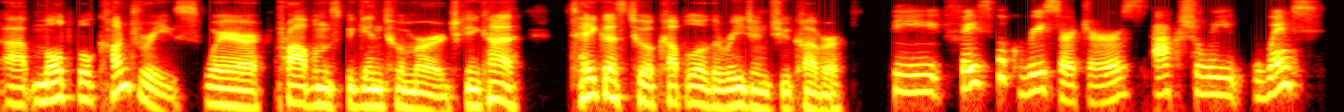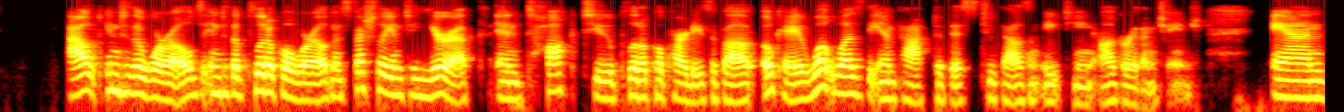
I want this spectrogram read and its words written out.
uh, multiple countries where problems begin to emerge. Can you kind of take us to a couple of the regions you cover? The Facebook researchers actually went out into the world, into the political world, and especially into Europe, and talked to political parties about okay, what was the impact of this 2018 algorithm change? And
